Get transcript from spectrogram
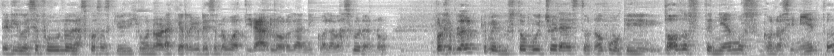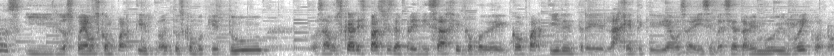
te digo, ese fue una de las cosas que yo dije, bueno, ahora que regreso no voy a tirar lo orgánico a la basura, ¿no? Por ejemplo, algo que me gustó mucho era esto, ¿no? Como que todos teníamos conocimientos y los podíamos compartir, ¿no? Entonces como que tú, o sea, buscar espacios de aprendizaje como de compartir entre la gente que vivíamos ahí se me hacía también muy rico, ¿no?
